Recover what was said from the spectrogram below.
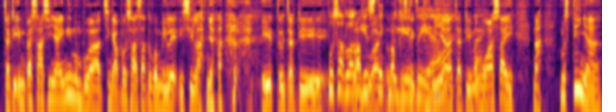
Jadi investasinya ini membuat Singapura salah satu pemilik istilahnya itu jadi Pusat pelabuhan logistik logistik begitu ya. dunia jadi Baik. menguasai. Nah, mestinya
